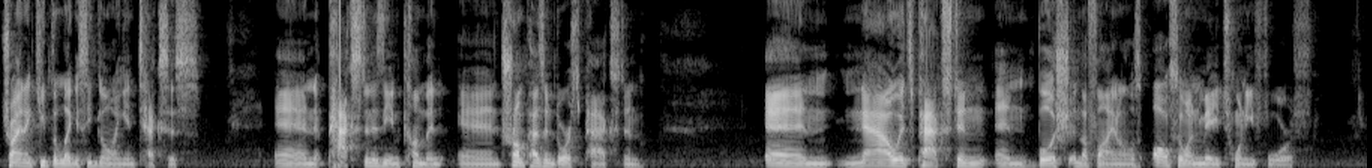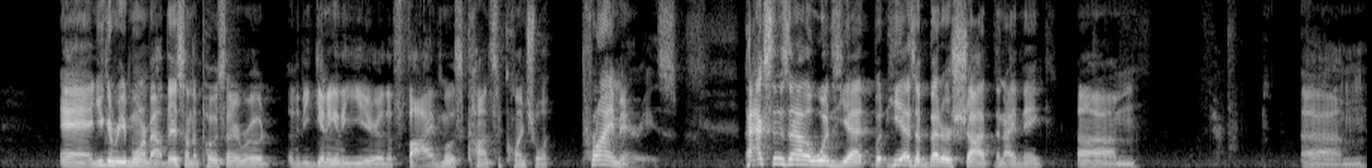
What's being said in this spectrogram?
trying to keep the legacy going in Texas. And Paxton is the incumbent, and Trump has endorsed Paxton and now it's Paxton and Bush in the finals, also on May 24th. And you can read more about this on the post that I wrote at the beginning of the year the five most consequential primaries. Paxton isn't out of the woods yet, but he has a better shot than I think um, um,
